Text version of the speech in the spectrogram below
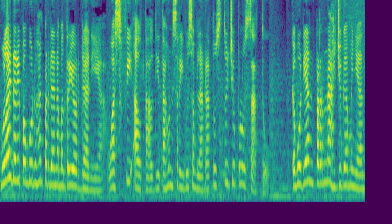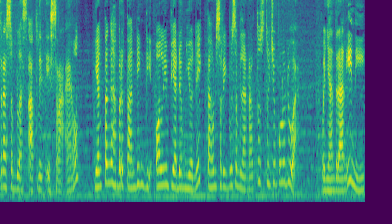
Mulai dari pembunuhan Perdana Menteri Yordania, Wasfi Altal di tahun 1971. Kemudian pernah juga menyandra 11 atlet Israel yang tengah bertanding di Olimpiade Munich tahun 1972. Penyanderaan ini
